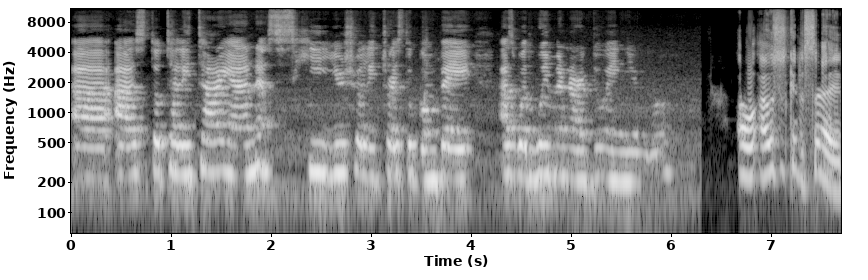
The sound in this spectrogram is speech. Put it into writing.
uh, as totalitarian as he usually tries to convey as what women are doing, you know. Oh, I was just going to say,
